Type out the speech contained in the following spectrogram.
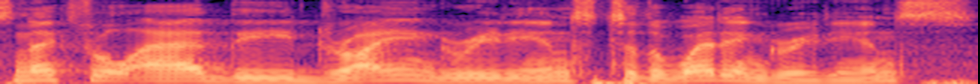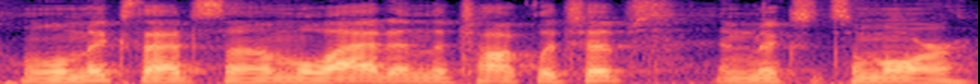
So next we'll add the dry ingredients to the wet ingredients. We'll mix that some. We'll add in the chocolate chips and mix it some more.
